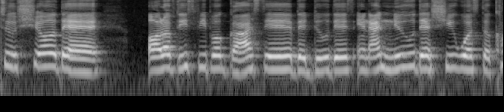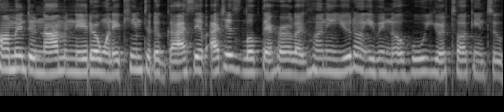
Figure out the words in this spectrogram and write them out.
to show that all of these people gossip, they do this, and I knew that she was the common denominator when it came to the gossip. I just looked at her like, honey, you don't even know who you're talking to.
